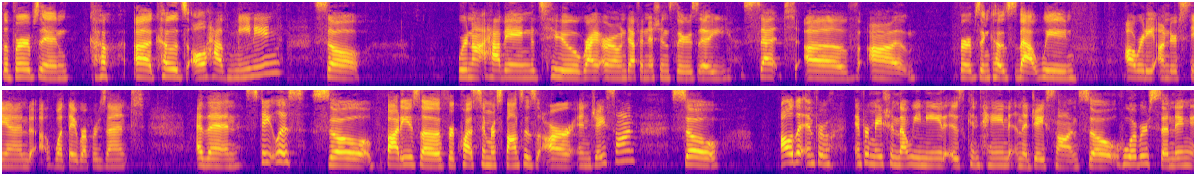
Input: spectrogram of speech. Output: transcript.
the verbs and co uh, codes all have meaning. So we're not having to write our own definitions. There's a set of um, verbs and codes that we already understand what they represent. And then stateless, so bodies of requests and responses are in JSON. So all the inf information that we need is contained in the JSON. So whoever's sending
